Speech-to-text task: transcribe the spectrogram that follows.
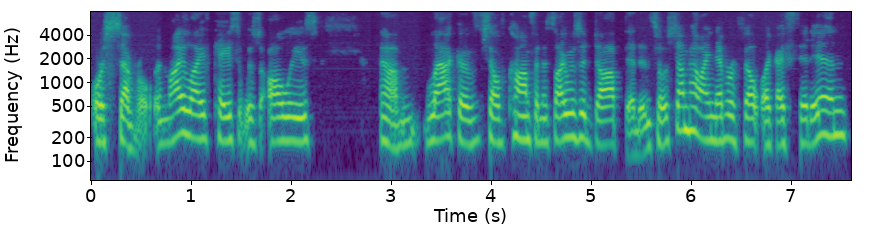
or several. In my life case, it was always um, lack of self confidence. I was adopted. And so somehow I never felt like I fit in.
